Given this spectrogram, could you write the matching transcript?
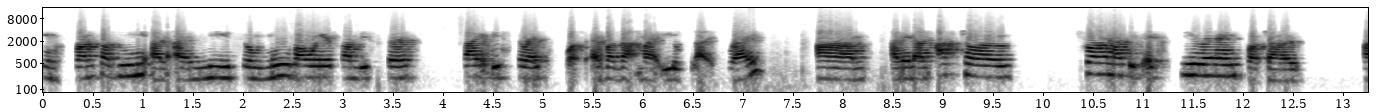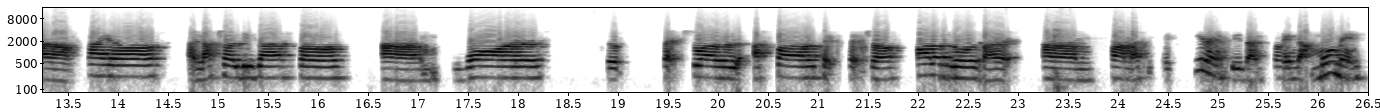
in front of me, and I need to move away from this threat, fight this threat, whatever that might look like, right? Um, and in an actual traumatic experience, such as uh, fire, a natural disaster, um, war, sexual assault, etc. All of those are um, traumatic experiences. And so in that moment,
